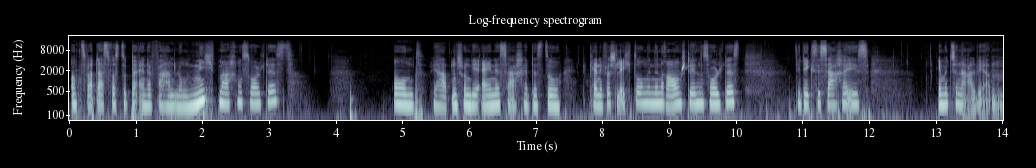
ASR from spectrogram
Und zwar das, was du bei einer Verhandlung nicht machen solltest. Und wir hatten schon die eine Sache, dass du keine Verschlechterung in den Raum stellen solltest. Die nächste Sache ist emotional werden.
